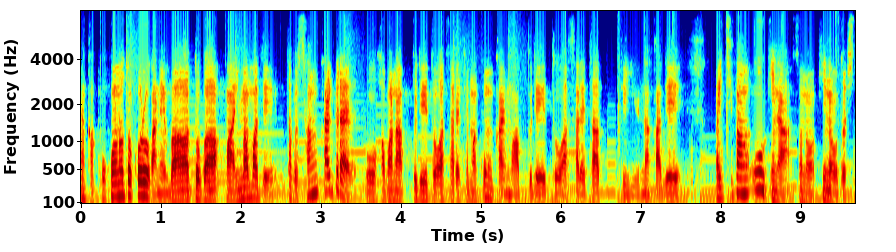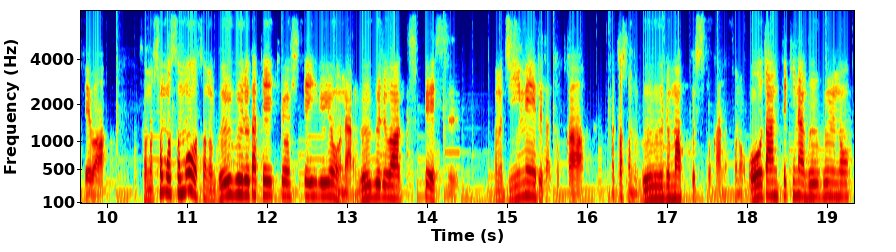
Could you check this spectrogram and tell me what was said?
なんかここのところがね、バートが、まあ、今まで多分3回ぐらい大幅なアップデートがされて、まあ、今回もアップデートがされたっていう中で、まあ、一番大きなその機能としては、そのそもそもその Google が提供しているような Google ワークスペース、その Gmail だとか、あとはその Google マップスとかのその横断的な Google の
